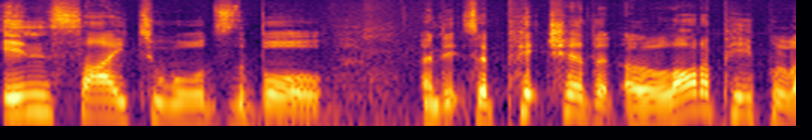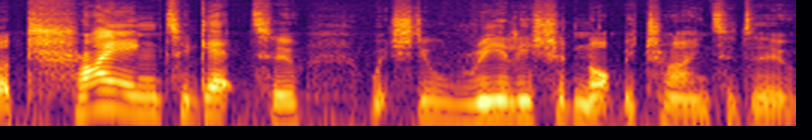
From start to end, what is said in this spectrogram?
inside towards the ball. And it's a picture that a lot of people are trying to get to which you really should not be trying to do.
